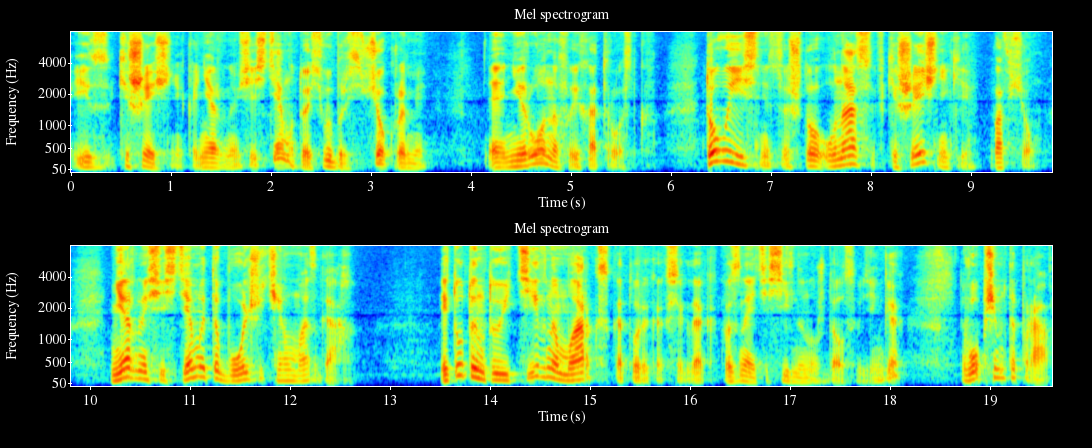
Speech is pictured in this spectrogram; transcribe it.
из кишечника нервную систему, то есть выбросить все, кроме нейронов и их отростков, то выяснится, что у нас в кишечнике во всем нервной системы это больше, чем в мозгах. И тут интуитивно Маркс, который, как всегда, как вы знаете, сильно нуждался в деньгах, в общем-то прав.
